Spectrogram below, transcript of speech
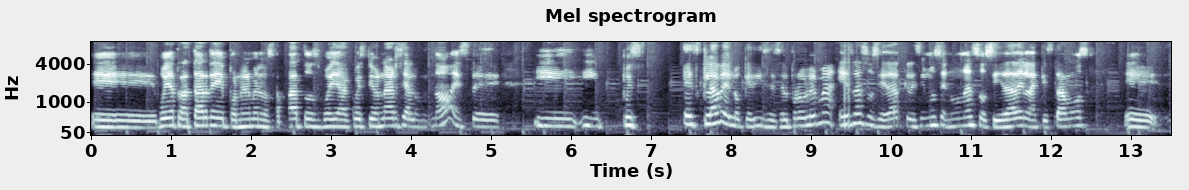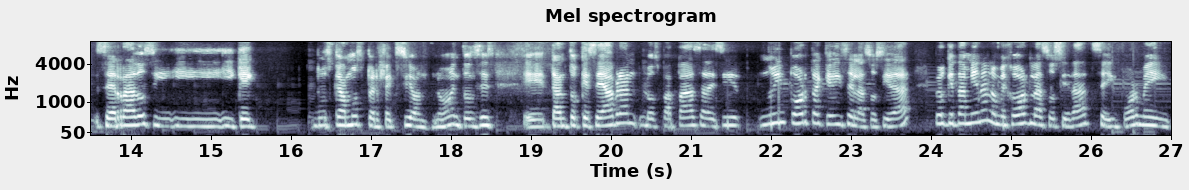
eh, voy a tratar de ponerme en los zapatos, voy a cuestionar si a lo, ¿no? Este, y, y pues es clave lo que dices, el problema es la sociedad, crecimos en una sociedad en la que estamos eh, cerrados y, y, y, que buscamos perfección, ¿no? Entonces, eh, tanto que se abran los papás a decir, no importa qué dice la sociedad, pero que también a lo mejor la sociedad se informe y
